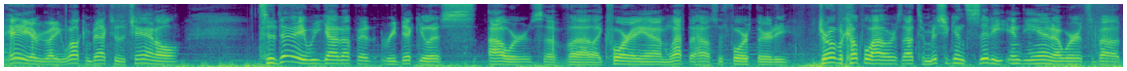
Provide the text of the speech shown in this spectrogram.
right. Hey everybody. Welcome back to the channel. Today we got up at ridiculous hours of uh, like 4 a.m left the house at 4:30. drove a couple hours out to michigan city indiana where it's about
